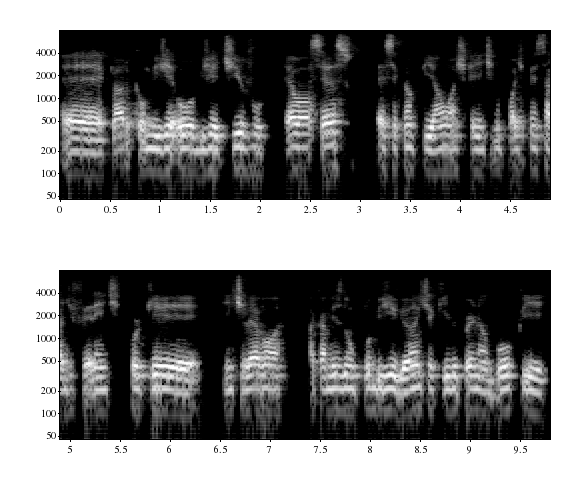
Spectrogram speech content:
É claro que o, o objetivo é o acesso, é ser campeão. Acho que a gente não pode pensar diferente, porque a gente leva a camisa de um clube gigante aqui do Pernambuco e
